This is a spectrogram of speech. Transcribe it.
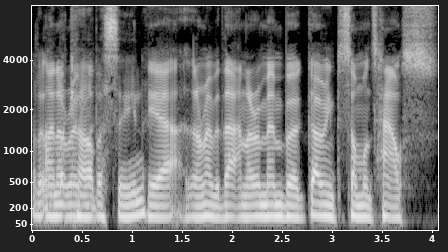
A little And macabre remember- scene. Yeah, I remember that, and I remember going to someone's house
